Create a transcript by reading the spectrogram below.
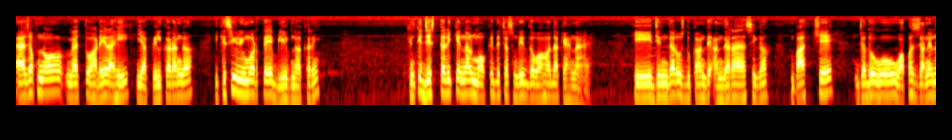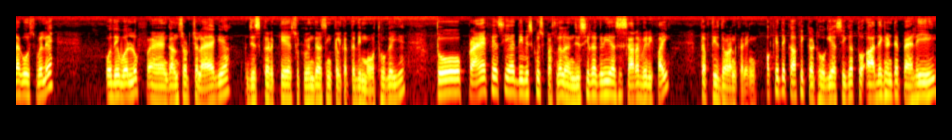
ਐਜ਼ ਆਫ ਨਾਓ ਮੈਂ ਤੁਹਾਡੇ ਰਾਹੀਂ ਇਹ ਅਪੀਲ ਕਰਾਂਗਾ ਕਿ ਕਿਸੇ ਰਿਊਮਰ ਤੇ ਬਲੀਵ ਨਾ ਕਰੇ। ਕਿਉਂਕਿ ਜਿਸ ਤਰੀਕੇ ਨਾਲ ਮੌਕੇ ਦੇ ਚਸ਼ਮਦੀਦ ਗਵਾਹਾਂ ਦਾ ਕਹਿਣਾ ਹੈ ਕਿ ਜਿੰਦਰ ਉਸ ਦੁਕਾਨ ਦੇ ਅੰਦਰ ਆਇਆ ਸੀਗਾ, ਬਾਅਦ 'ਚ ਜਦੋਂ ਉਹ ਵਾਪਸ ਜਾਣੇ ਲੱਗਾ ਉਸ ਵੇਲੇ, ਉਹਦੇ ਵੱਲੋਂ ਗਨਸ਼ਾਟ ਚਲਾਇਆ ਗਿਆ, ਜਿਸ ਕਰਕੇ ਸੁਖਵਿੰਦਰ ਸਿੰਘ ਕਲਕੱਤੇ ਦੀ ਮੌਤ ਹੋ ਗਈ ਹੈ। तो ਪ੍ਰਾਇਮ ਫੇਸ ਇਹਦੇ ਵਿੱਚ ਕੁਝ ਪਰਸਨਲ ਰੰਜਿਸ਼ੀ ਲੱਗ ਰਹੀ ਹੈ ਅਸੀਂ ਸਾਰਾ ਵੈਰੀਫਾਈ ਤਫਤੀਸ਼ ਦੌਰਾਨ ਕਰਾਂਗੇ ਓਕੇ ਤੇ ਕਾਫੀ ਕਟ ਹੋ ਗਿਆ ਸੀਗਾ ਤੋਂ ਆਧੇ ਘੰਟੇ ਪਹਿਲੇ ਹੀ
